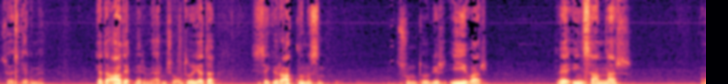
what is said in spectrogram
söz gelimi ya da adetlerin vermiş olduğu ya da size göre aklınızın sunduğu bir iyi var. Ve insanlar e,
